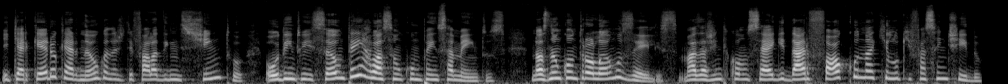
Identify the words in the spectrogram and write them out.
E quer queira ou quer não, quando a gente fala de instinto ou de intuição, tem relação com pensamentos. Nós não controlamos eles, mas a gente consegue dar foco naquilo que faz sentido.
